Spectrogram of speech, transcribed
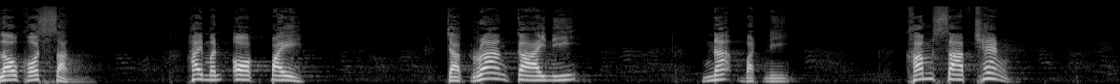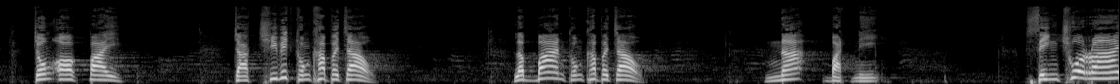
เราขอสั่ง ให้มันออกไป จากร่างกายนี้ ณบัดนี้คำสาปแช่ง จงออกไป จากชีวิตของข้าพเจ้า และบ้านของข้าพเจ้า ณบัดนี้ สิ่งชั่วร้าย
